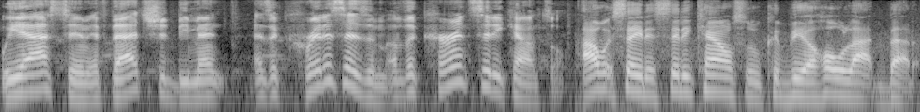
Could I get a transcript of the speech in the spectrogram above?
We asked him if that should be meant as a criticism of the current city council. I would say the city council could be a whole lot better.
